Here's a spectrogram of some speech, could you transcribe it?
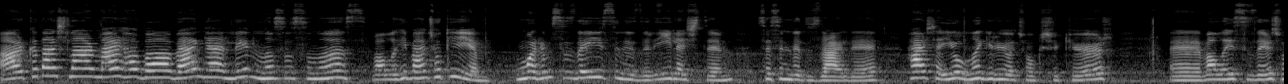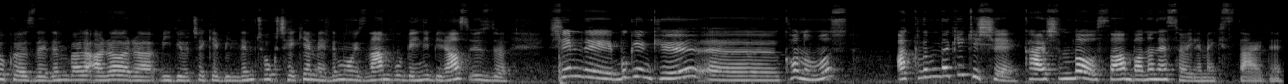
Arkadaşlar merhaba ben geldim nasılsınız? Vallahi ben çok iyiyim. Umarım siz de iyisinizdir. İyileştim. Sesim de düzeldi. Her şey yoluna giriyor çok şükür. Ee, vallahi sizleri çok özledim. Böyle ara ara video çekebildim. Çok çekemedim. O yüzden bu beni biraz üzdü. Şimdi bugünkü e, konumuz Aklımdaki kişi karşımda olsa bana ne söylemek isterdi?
